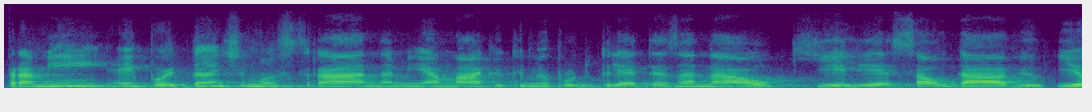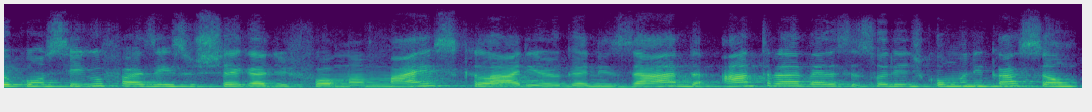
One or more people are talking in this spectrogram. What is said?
para mim é importante mostrar na minha marca que o meu produto ele é artesanal, que ele é saudável e eu consigo fazer isso chegar de forma mais clara e organizada através da assessoria de comunicação.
